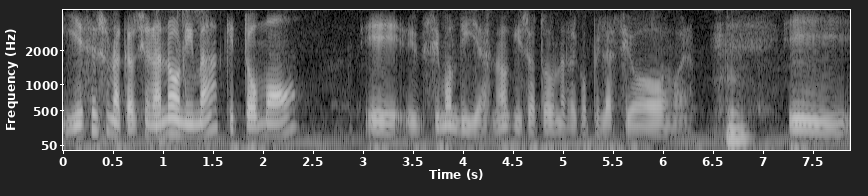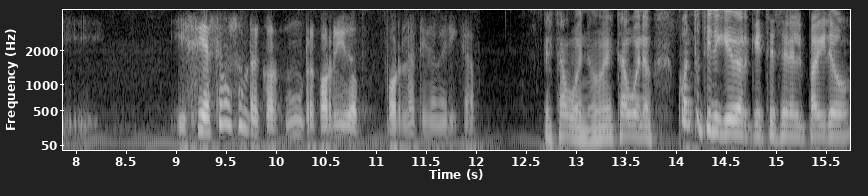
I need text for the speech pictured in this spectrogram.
y esa es una canción anónima que tomó eh, Simón Díaz, ¿no? Que hizo toda una recopilación, bueno. Mm. Y, y sí, hacemos un, un recorrido por Latinoamérica. Está bueno, está bueno. ¿Cuánto tiene que ver que estés en el Pairo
